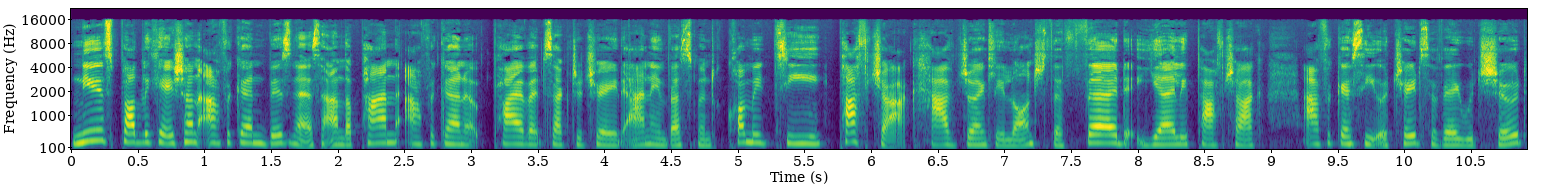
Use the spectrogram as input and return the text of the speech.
News publication African Business and the Pan African Private Sector Trade and Investment Committee, PAF PAFTRAC have jointly launched the third yearly PAFTRAC Africa CEO Trade Survey, which showed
